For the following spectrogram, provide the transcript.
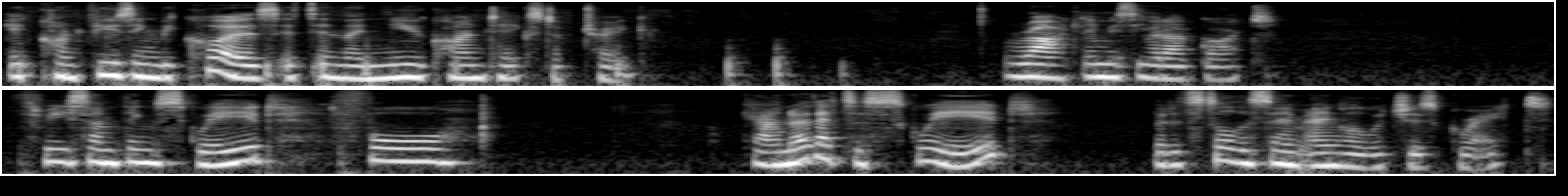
get confusing because it's in the new context of trig. Right, let me see what I've got. 3 something squared, 4. Okay, I know that's a squared, but it's still the same angle, which is great.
